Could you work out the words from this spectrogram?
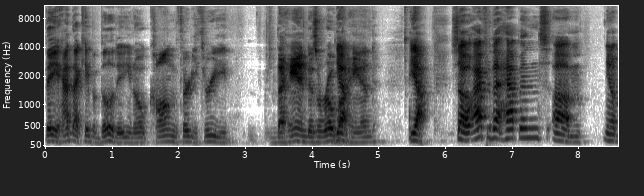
they had that capability. You know, Kong thirty three, the hand is a robot Yeah. hand. Yeah. So after that happens, um, you know,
